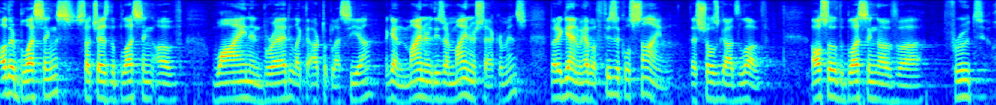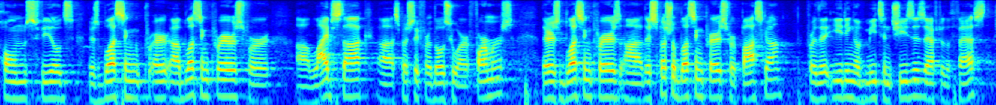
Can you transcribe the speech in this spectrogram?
other blessings, such as the blessing of wine and bread like the artoclasia. Again, minor, these are minor sacraments, but again, we have a physical sign that shows God's love. Also, the blessing of uh, fruit, homes, fields. There's blessing, prayer, uh, blessing prayers for uh, livestock, uh, especially for those who are farmers. There's blessing prayers. Uh, there's special blessing prayers for Pascha, for the eating of meats and cheeses after the fast.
